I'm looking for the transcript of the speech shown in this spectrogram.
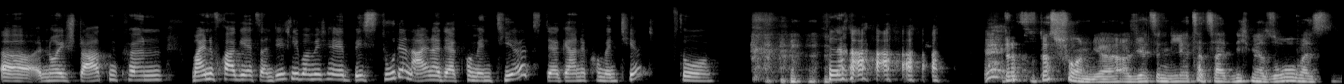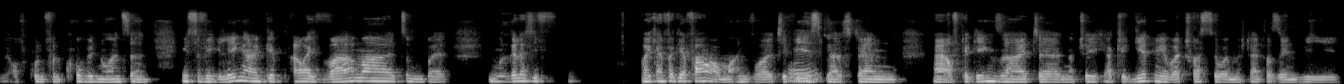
äh, neu starten können. Meine Frage jetzt an dich, lieber Michael, bist du denn einer, der kommentiert, der gerne kommentiert? So. Das, das schon, ja. Also jetzt in letzter Zeit nicht mehr so, weil es aufgrund von Covid-19 nicht so viel Gelegenheit gibt. Aber ich war mal zum Beispiel relativ weil ich einfach die Erfahrung auch machen wollte. Wie ist das denn äh, auf der Gegenseite? Natürlich aggregiert mir bei Trustable, möchte einfach sehen, wie,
